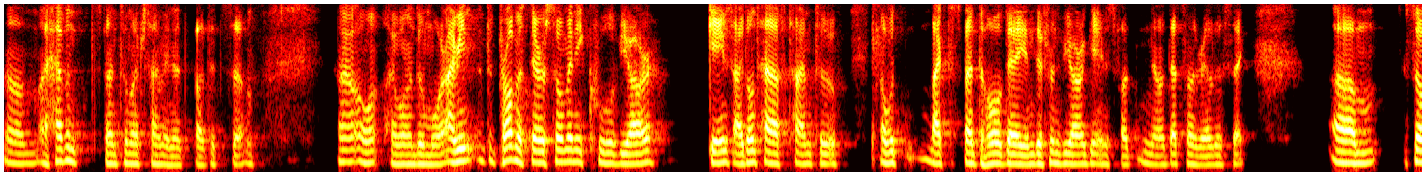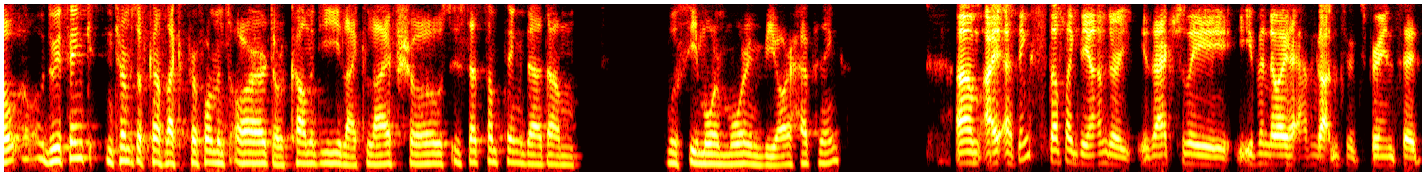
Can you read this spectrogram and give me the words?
um i haven't spent too much time in it but it's um I, I want to do more. I mean, the problem is there are so many cool VR games. I don't have time to. I would like to spend the whole day in different VR games, but you know that's not realistic. Um, so, do you think, in terms of kind of like performance art or comedy, like live shows, is that something that um, we'll see more and more in VR happening? Um, I, I, think stuff like the under is actually, even though I haven't gotten to experience it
